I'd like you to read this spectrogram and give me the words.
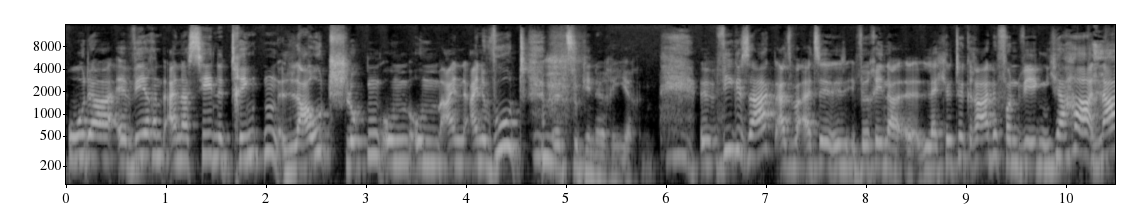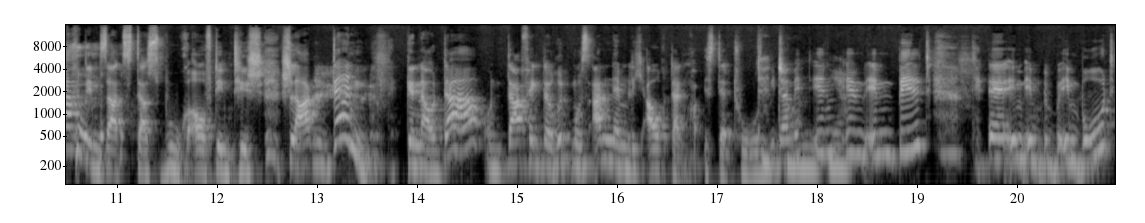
Oder äh, während einer Szene trinken, laut schlucken, um, um ein, eine Wut äh, zu generieren. Äh, wie gesagt, also als äh, Verena äh, lächelte gerade von wegen, ja, nach dem Satz das Buch auf den Tisch schlagen. Denn genau da, und da fängt der Rhythmus an, nämlich auch auch, dann ist der Ton der wieder Ton, mit in, ja. im, im, Bild, äh, im, im, im Boot.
